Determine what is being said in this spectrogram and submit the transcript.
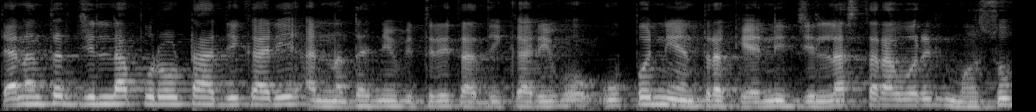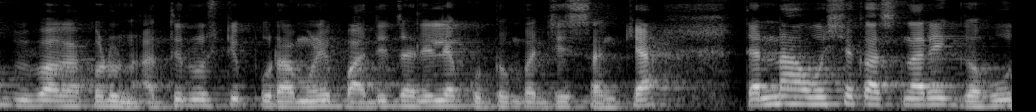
त्यानंतर जिल्हा पुरवठा अधिकारी अन्नधान्य वितरित अधिकारी व उपनियंत्रक यांनी जिल्हा स्तरावरील महसूल विभागाकडून अतिवृष्टी पुरामुळे बाधित झालेल्या कुटुंबांची संख्या त्यांना आवश्यक असणारे गहू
